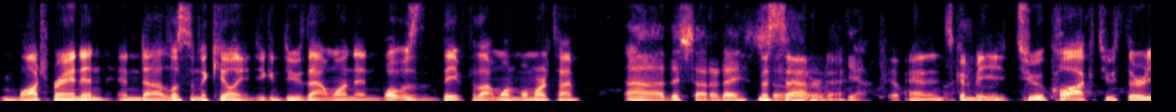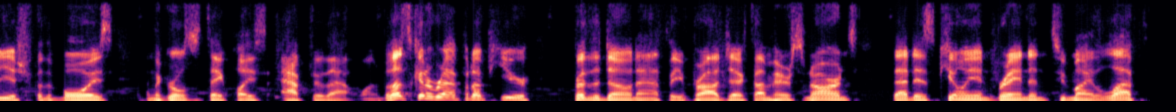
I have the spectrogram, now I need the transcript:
watch Brandon and uh, listen to Killian. You can do that one. And what was the date for that one? One more time. Uh, this Saturday. This so, Saturday. Yeah. and it's going to be two o'clock, two thirty ish for the boys, and the girls will take place after that one. But that's going to wrap it up here for the Doane Athlete Project. I'm Harrison Arns. That is Killian Brandon to my left,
